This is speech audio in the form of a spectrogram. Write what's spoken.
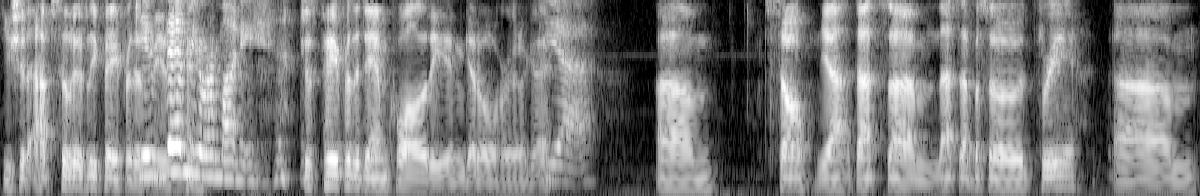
you should absolutely pay for this Give music. them your money. just pay for the damn quality and get over it, okay? yeah. Um so yeah, that's um that's episode three. Um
